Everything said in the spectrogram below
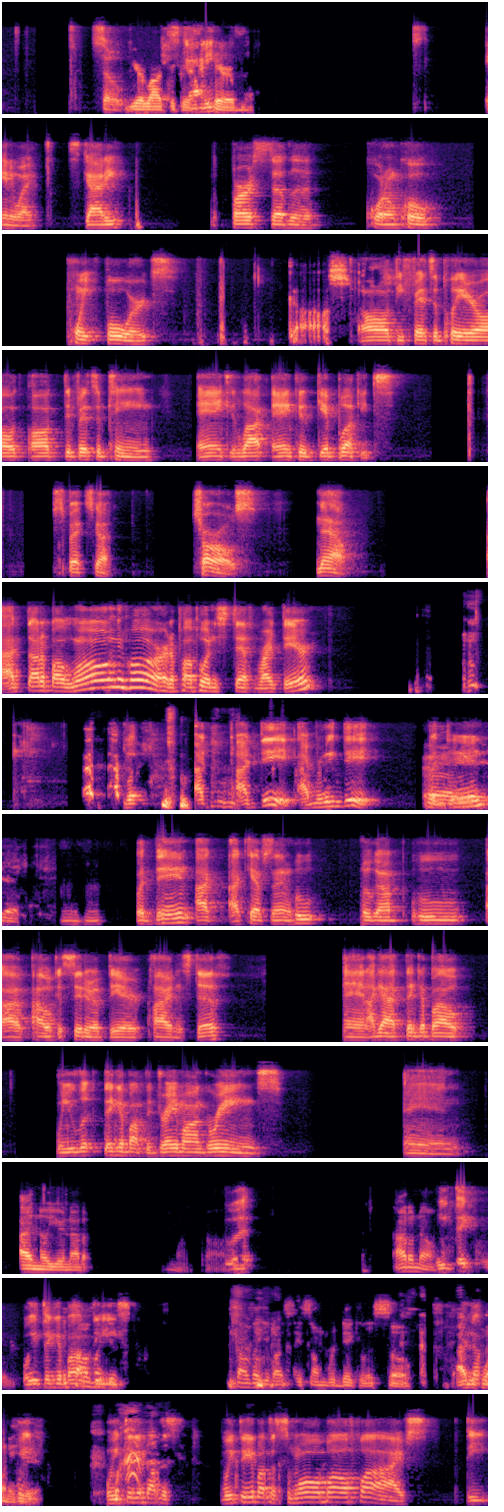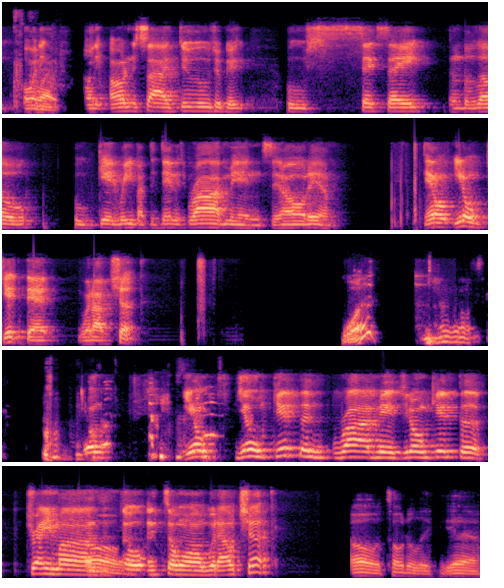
So Your logic Scotty? is terrible. anyway, Scotty, the first of the quote unquote point forwards Gosh. all defensive player, all all defensive team, and could lock and could get buckets. Respect Scott. Charles. Now, I thought about long and hard about putting Steph right there. but I I did. I really did. But then Mhm. but then I, I kept saying who who gonna who I, I would consider up there higher than Steph. And I gotta think about when you look think about the Draymond Greens and I know you're not. A, oh my God. what I don't know. we think we think It about sounds like these sounds like you're about to say something ridiculous. So I just want to hear. you think about this you think about the small ball fives, the or the Right. or the undersized dudes who could who's six eight and below who get read about the Dennis Rodmans and all them. They don't you don't get that without Chuck. What? You don't you don't you don't get the Rodmans, you don't get the Draymonds Oh. and so and so on without Chuck. Oh, totally. Yeah.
